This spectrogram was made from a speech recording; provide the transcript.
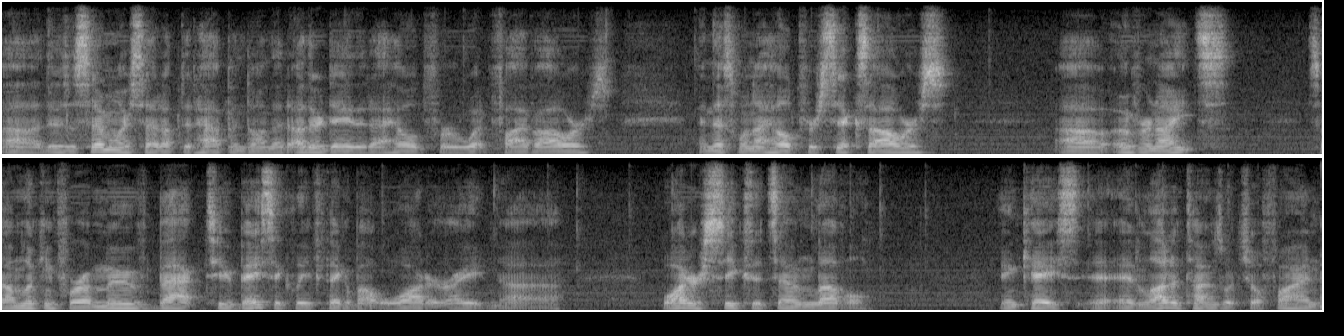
Uh, there's a similar setup that happened on that other day that I held for what five hours and this one I held for six hours uh, overnights. So I'm looking for a move back to basically, if you think about water, right? Uh, water seeks its own level in case, and a lot of times what you'll find,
